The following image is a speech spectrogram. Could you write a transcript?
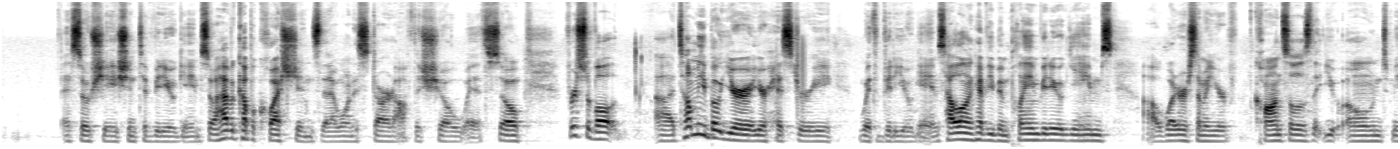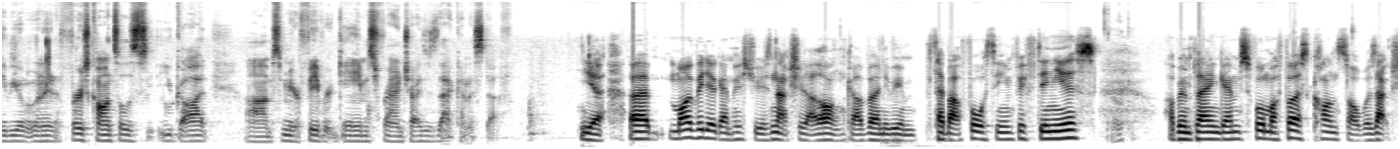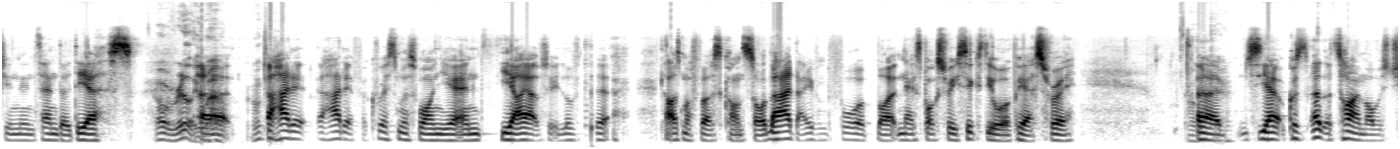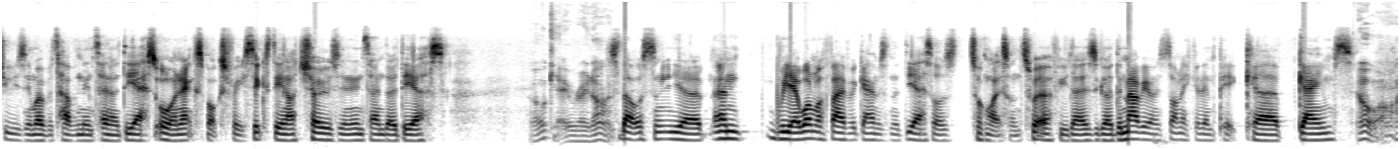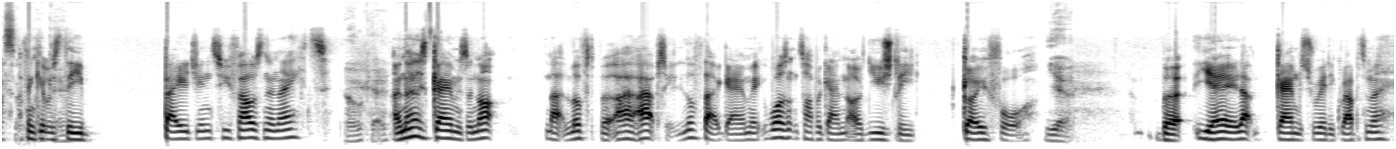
association to video games. So I have a couple questions that I want to start off the show with. So, first of all, uh, tell me about your your history with video games. How long have you been playing video games? Uh, what are some of your consoles that you owned? Maybe one of the first consoles you got um, some of your favorite games, franchises, that kind of stuff. Yeah, uh, my video game history isn't actually that long. I've only been, say, about 14, 15 years. Okay. I've been playing games for. My first console was actually Nintendo DS. Oh, really? Uh. Okay. I had it. I had it for Christmas one year, and yeah, I absolutely loved it. That was my first console. I had that even before, like an Xbox 360 or a PS3. Okay. Uh, so yeah, because at the time I was choosing whether to have a Nintendo DS or an Xbox 360, and I chose a Nintendo DS. okay, right on. So that was some, yeah, and well, yeah, one of my favorite games on the DS. I was talking about this on Twitter a few days ago. The Mario and Sonic Olympic uh, games. Oh, awesome. I think it was the Beijing 2008. Okay. And those games are not that loved, but I, I absolutely loved that game. It wasn't the type of game that I would usually go for, Yeah. But yeah, that game just really grabbed me.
